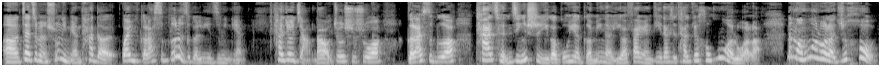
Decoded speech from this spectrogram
呃，在这本书里面，它的关于格拉斯哥的这个例子里面，他就讲到，就是说。格拉斯哥，它曾经是一个工业革命的一个发源地，但是它最后没落了。那么没落了之后，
